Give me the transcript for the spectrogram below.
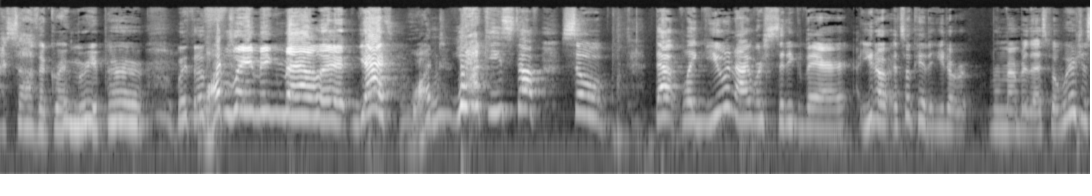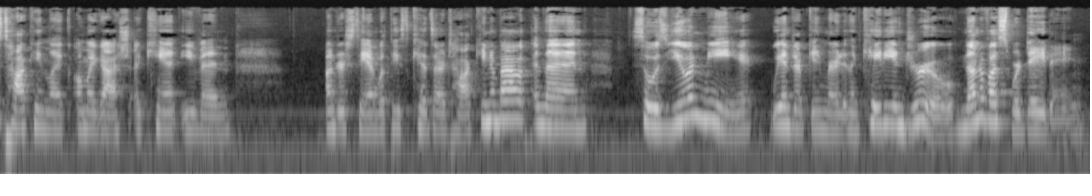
i saw the grim reaper with a What? flaming mallet yes What? wacky stuff so that like you and i were sitting there you know it's okay that you don't remember this but we were just talking like oh my gosh i can't even understand what these kids are talking about. And then, so it was you and me, we ended up getting married. And then Katie and Drew, none of us were dating,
